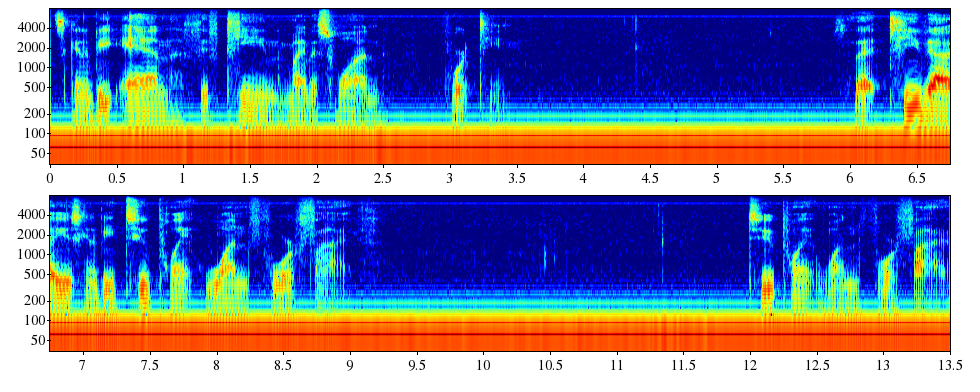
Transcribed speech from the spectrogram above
it's going to be n, 15, minus 1, 14. So that t value is going to be 2.145. 2.145.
